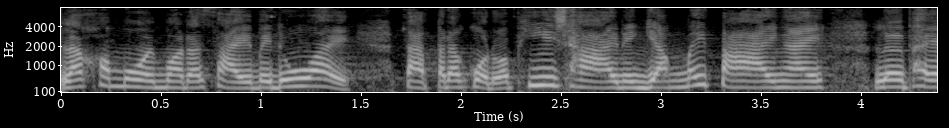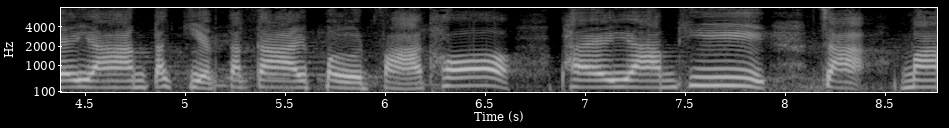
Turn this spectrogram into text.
แล้วขโมยมอเตอร์ไซค์ไปด้วย แต่ปรากฏว่าพี่ชายเนี่ยยังไม่ตายไง เลยพยายามตะเกียกตะกายเปิดฝาท่อ พยายามที่จะมา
